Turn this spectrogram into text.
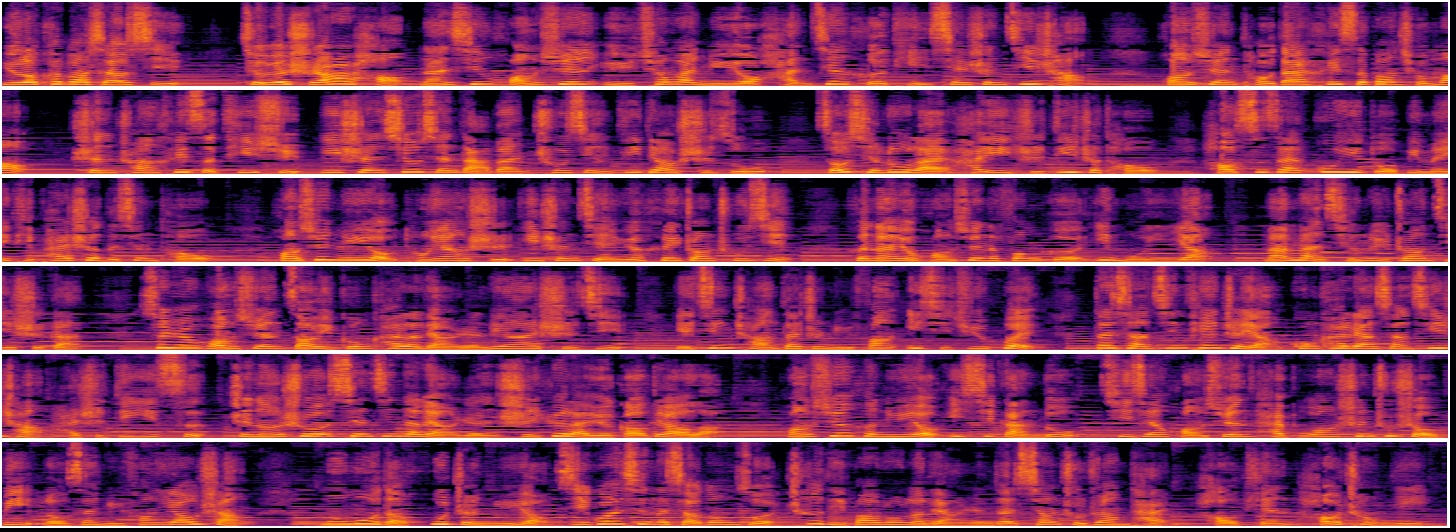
娱乐快报消息。九月十二号，男星黄轩与圈外女友罕见合体现身机场。黄轩头戴黑色棒球帽，身穿黑色 T 恤，一身休闲打扮，出镜低调十足。走起路来还一直低着头，好似在故意躲避媒体拍摄的镜头。黄轩女友同样是一身简约黑装出镜，和男友黄轩的风格一模一样，满满情侣装即视感。虽然黄轩早已公开了两人恋爱事迹，也经常带着女方一起聚会，但像今天这样公开亮相机场还是第一次。只能说，现今的两人是越来越高调了。黄轩和女友一起赶路期间，黄轩还不忘伸出手臂搂在女方腰上，默默地护着女友。习惯性的小动作彻底暴露了两人的相处状态，好甜，好宠溺。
